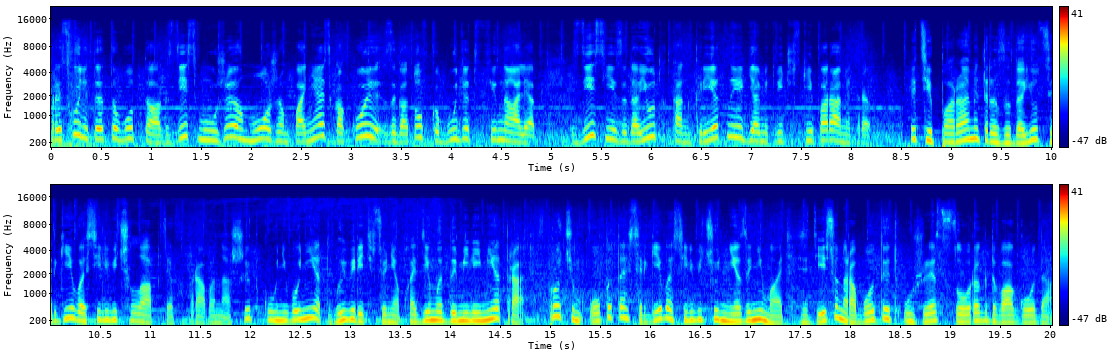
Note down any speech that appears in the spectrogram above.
Происходит это вот так. Здесь мы уже можем понять, какой заготовка будет в финале. Здесь ей задают конкретные геометрические параметры. Эти параметры задает Сергей Васильевич Лаптев. Права на ошибку у него нет, выверить все необходимо до миллиметра. Впрочем, опыта Сергею Васильевичу не занимать. Здесь он работает уже 42 года.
